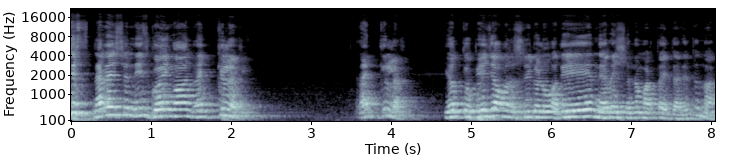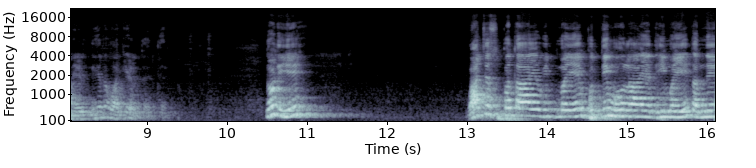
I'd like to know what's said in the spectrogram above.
This narration is going on regularly regular ಇವತ್ತು ಪೇಜಾವರ ಶ್ರೀಗಳು ಅದೇ ನೆರೇಷನ್ ಮಾಡ್ತಾ ಇದ್ದಾರೆ ಅಂತ ನಾನು ಹೇಳಿ ನೇರವಾಗಿ ಹೇಳ್ತಾ ಇದ್ದೇನೆ. ನೋಡಿ, ವಾಚಸ್ಪತಾಯ ವಿದ್ಮಯೇ ಬುದ್ಧಿಮೂಲಾಯ ಧೀಮಯೇ ತನ್ನೇ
